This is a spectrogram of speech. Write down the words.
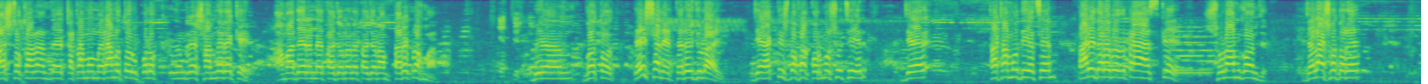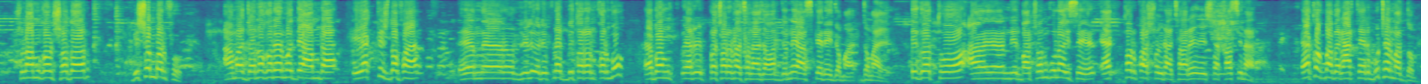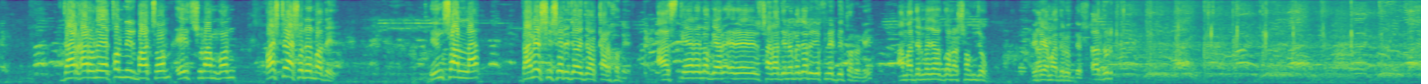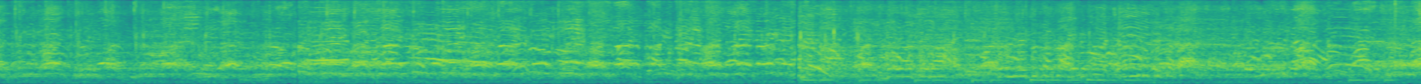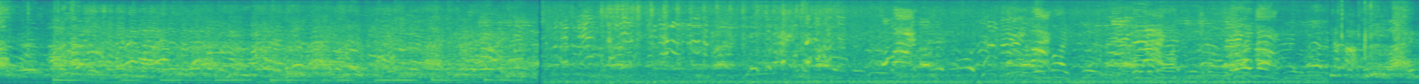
রাষ্ট্র কাঠামো মেরামতের উপলক্ষে সামনে রেখে আমাদের নেতা, জননেতা জনাব তারেক রহমান গত তেইশ সালের তেরোই জুলাই যে একত্রিশ দফা কর্মসূচির যে কাঠামো দিয়েছেন, তারই ধারাবাহিকতায় আজকে সুনামগঞ্জ জেলা সদরে, সুনামগঞ্জ সদর, বিশ্বম্বরপুর। আমার জনগণের মধ্যে আমরা এই একত্রিশ দফা রিফ্লেক্ট বিতরণ করব। এবং প্রচারণা চালা যাওয়ার জন্য আজকের এই জমা জমায়ে বিগত নির্বাচনগুলো হয়েছে একতরফা স্বৈরাচারে শেখ হাসিনার এককভাবে রাতের বুথের মাধ্যমে। যার কারণে এখন নির্বাচন এই সুনামগঞ্জ পাঁচটা আসনের মধ্যে। ইনশাল্লাহ দানের শীষের জয় জয়কার হবে। আজকের হলো সারাদিনের মেজর রিফ্লেট বিতরণে। আমাদের মেজর গণসংযোগ। এটাই আমাদের উদ্দেশ্য।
